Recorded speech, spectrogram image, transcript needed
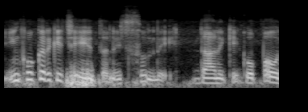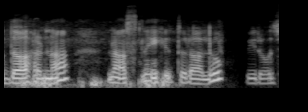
ఇంకొకరికి చేయూతనిస్తుంది. దానికి గొప్ప ఉదాహరణ నా స్నేహితురాలు విరోజ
